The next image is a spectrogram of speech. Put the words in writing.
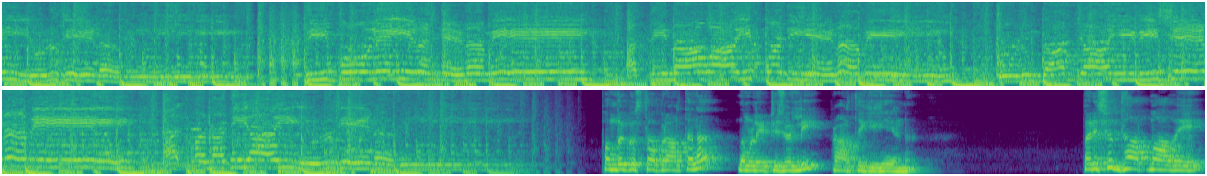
ആത്മനദിയായി ഒഴുകണമേ തീ പോലെ ഇറങ്ങണമേ. അഗ്നിനാവായി പതിയണമേ. കൊടുങ്കാറ്റായി വീശണമേ. ആത്മനദിയായി ഒഴുകണമേ. പന്തക്കുസ്ത പ്രാർത്ഥന നമ്മൾ ഏറ്റുചൊല്ലി പ്രാർത്ഥിക്കുകയാണ്. പരിശുദ്ധാത്മാവെ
